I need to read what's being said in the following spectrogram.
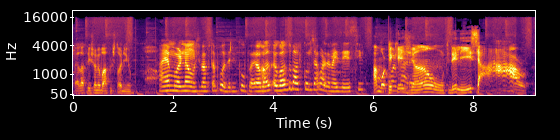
ela triste no meu bafo de todinho. Ai, amor, não, esse bafo tá podre, desculpa. Ah. Eu, gosto, eu gosto do bafo quando você acorda, mas esse, Amor, Amor, requeijão, que delícia! Au! Você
